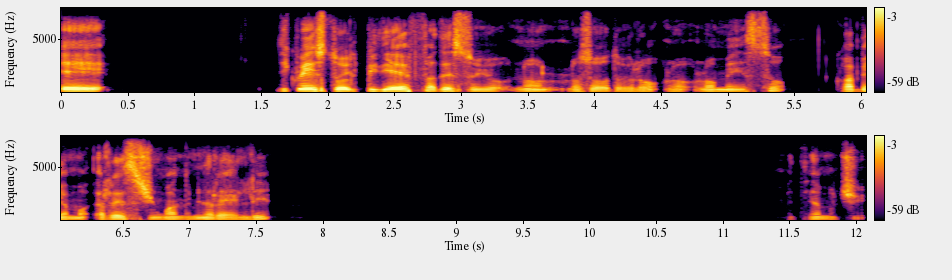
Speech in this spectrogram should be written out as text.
E di questo il PDF adesso io non lo so dove l'ho messo. Qua abbiamo RS50 Minarelli. Mettiamoci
